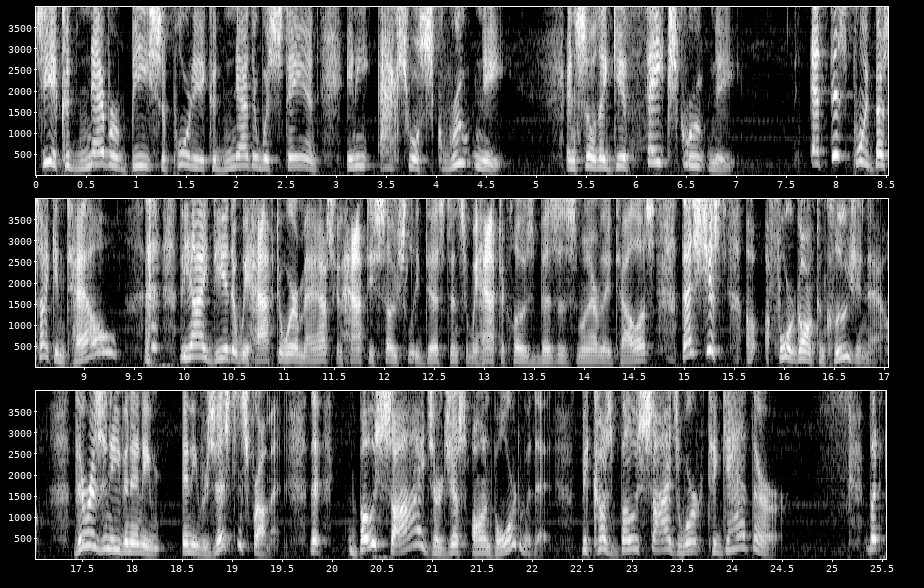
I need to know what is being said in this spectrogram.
See, it could never be supported. It could never withstand any actual scrutiny. And so they give fake scrutiny. At this point, best I can tell, the idea that we have to wear masks and have to socially distance and we have to close business whenever they tell us, that's just a, a foregone conclusion now. There isn't even any, any resistance from it. The, both sides are just on board with it because both sides work together. But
